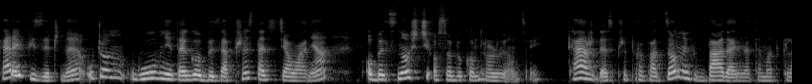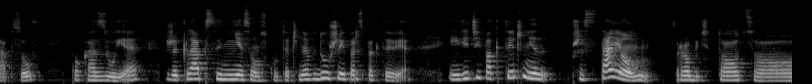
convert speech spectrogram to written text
Kary fizyczne uczą głównie tego, by zaprzestać działania w obecności osoby kontrolującej. Każde z przeprowadzonych badań na temat klapsów pokazuje, że klapsy nie są skuteczne w dłuższej perspektywie i dzieci faktycznie przestają robić to, co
